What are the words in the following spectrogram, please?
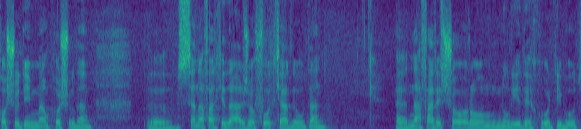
پا شدیم. من پا شدم. سه نفر که در جا فوت کرده بودن. نفر چهارم نوری دهکردی بود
